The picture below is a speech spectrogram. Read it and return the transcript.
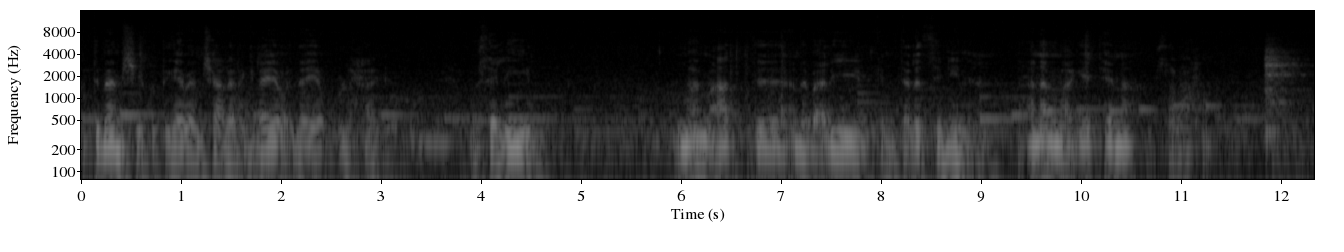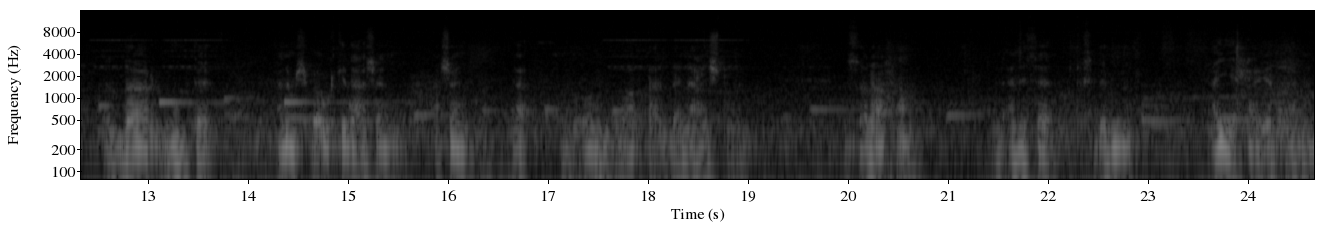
كنت بمشي كنت جاي بمشي على رجليا وإيديا وكل حاجة. وسليم. المهم قعدت أنا بقالي يمكن ثلاث سنين يعني أنا لما جيت هنا بصراحة الدار ممتاز أنا مش بقول كده عشان عشان لا أنا بقول من الواقع اللي أنا عشته. بصراحة الأنسات بتخدمنا أي حاجة بتعمل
